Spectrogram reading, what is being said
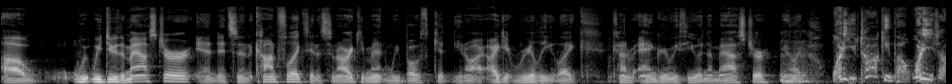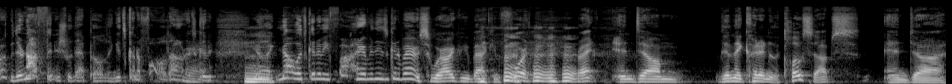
uh, we, we do the master, and it's in a conflict, and it's an argument, and we both get you know I, I get really like kind of angry with you and the master. You're like, what are you talking about? What are you talking? about? They're not finished with that building. It's going to fall down. It's going to. You're like, no, it's going to be fine. Everything's going to be. right." So we're arguing back and forth, right? And um, then they cut into the close-ups, and. Uh,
